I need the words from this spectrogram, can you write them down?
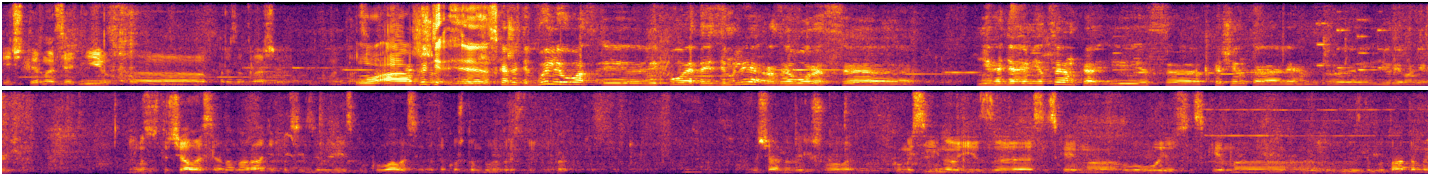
і 14 днів е, при затвердженні документації. Ну а Скажите, э, скажите, были у вас э, ли по этой земле разговоры с э, негодяем Яценко и с э, Ткаченко Олегом э, Юрием Олеговичем? Ми зустрічалися на нараді по цій землі, спілкувалися, ви також там були присутні. Так. Звичайно, вирішували комісійно із е, сільським е, головою, сільським е, з депутатами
